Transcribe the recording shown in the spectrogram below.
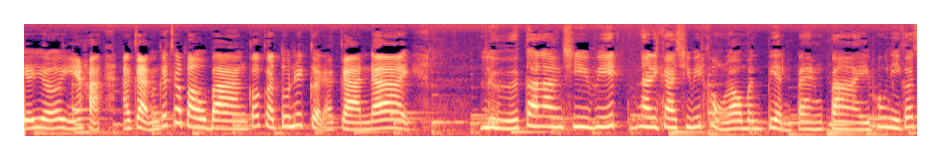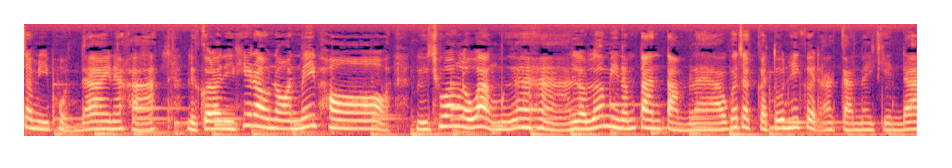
เยอะๆอย่างเงี้ยค่ะ อากาศมันก็จะเบาบางก็กระตุ้นให้เกิดอาการได้ หรือตารางชีวิตนาฬิกาชีวิตของเรามันเปลี่ยนแปลงไป พวกนี้ก็จะมีผลได้นะคะ หรือกรณีที่เรานอนไม่พอ หรือช่วงระหว่างมื้ออาหาร เราเริ่มมีน้ำตาลต่ำแล้ว ก็จะกระตุ้นให้เกิดอาการไมเกรนได้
